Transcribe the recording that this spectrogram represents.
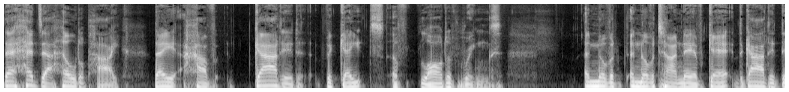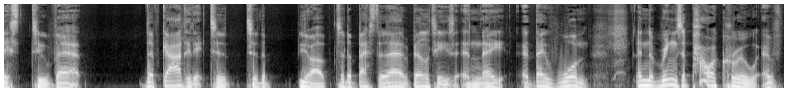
their heads are held up high. They have guarded the gates of Lord of Rings. Another another time they have guarded this to their they've guarded it to to the you know to the best of their abilities, and they they've won. And the Rings of Power crew have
